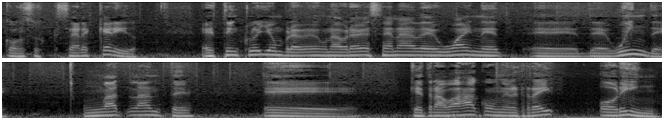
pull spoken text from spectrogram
con sus seres queridos. Esto incluye un breve, una breve escena de Wynet, eh, de Winde, un atlante eh, que trabaja con el rey Orin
